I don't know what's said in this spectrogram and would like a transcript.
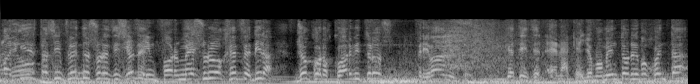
partir digo- estás influyendo en sus decisiones. Informe- es uno de los jefes. Mira, yo conozco árbitros privadamente que te dicen, en aquellos momentos nos dimos cuenta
